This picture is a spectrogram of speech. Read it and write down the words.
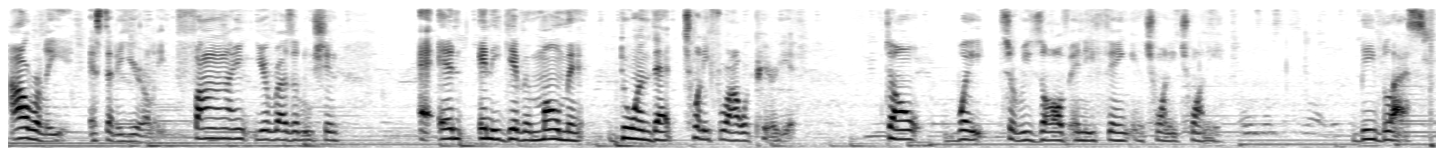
hourly instead of yearly. Find your resolution at any given moment during that 24 hour period. Don't wait to resolve anything in 2020. Be blessed.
